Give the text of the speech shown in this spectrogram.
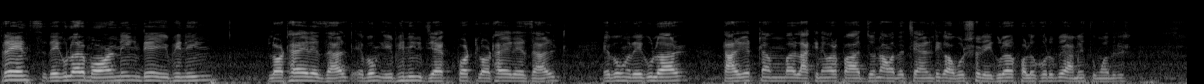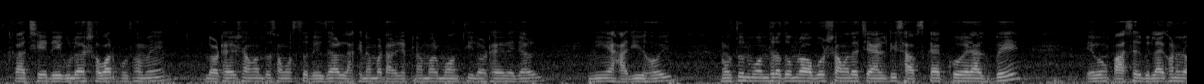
Friends regular morning day evening lottery result এবং ইভিনিং জ্যাকপট লটারি রেজাল্ট এবং regular target number lucky number পাওয়ার জন্য আমাদের চ্যানেলটিকে অবশ্যই রেগুলার ফলো করবে। আমি তোমাদের কাছে রেগুলার সবার প্রথমে লটারি সংক্রান্ত সমস্ত result lucky number target number monthly lottery result নিয়ে হাজির হই। নতুন বন্ধুরা, তোমরা অবশ্যই আমাদের চ্যানেলটি সাবস্ক্রাইব করে রাখবে এবং পাশের বেলাইকনের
